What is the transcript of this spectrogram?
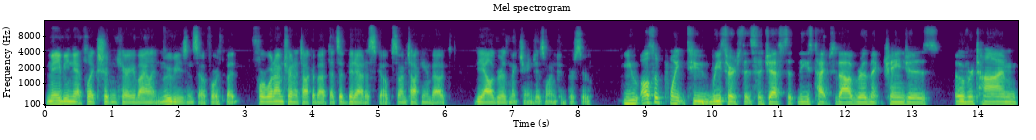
maybe Netflix shouldn't carry violent movies and so forth. But for what I'm trying to talk about, that's a bit out of scope. So I'm talking about the algorithmic changes one could pursue. You also point to research that suggests that these types of algorithmic changes over time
